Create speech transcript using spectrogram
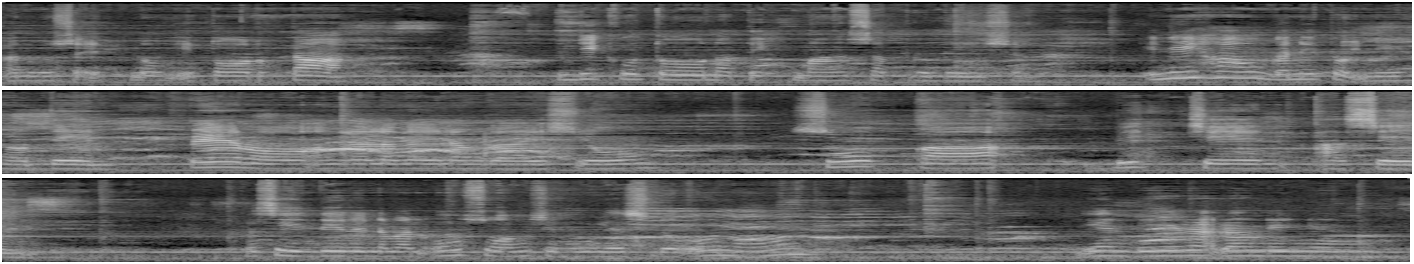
ano sa itlog itorta hindi ko to natikman sa probinsya inihaw ganito inihaw din pero ang lalagay lang guys yung suka bitchin asin kasi hindi rin naman uso ang sibuyas doon no? yan bihira lang din yung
